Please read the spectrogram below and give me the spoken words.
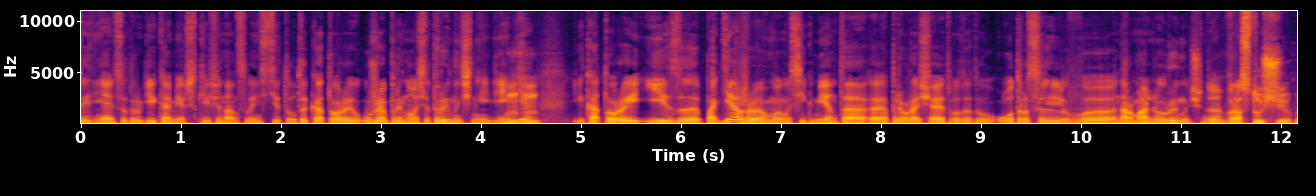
присоединяются другие коммерческие финансовые институты, которые уже приносят рыночные деньги угу. и которые из поддерживаемого сегмента э, превращают вот эту отрасль в нормальную рыночную. Да, в растущую.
